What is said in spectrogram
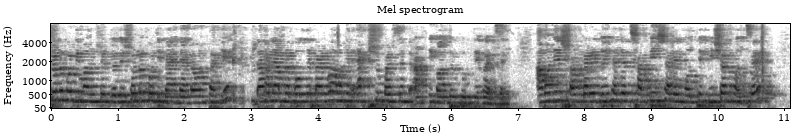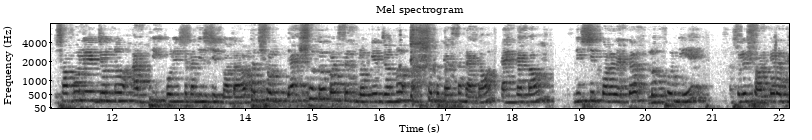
ষোলো কোটি মানুষের যদি ষোলো কোটি ব্যাংক অ্যাকাউন্ট থাকে, তাহলে আমরা বলতে পারব আমাদের একশো পার্সেন্ট আর্থিক অন্তর্ভুক্তি হয়েছে। আমাদের সরকারের দুই হাজার ছাব্বিশ সালের মধ্যে মিশন হচ্ছে সকলের জন্য আর্থিক পরিষেবা নিশ্চিত করা। অর্থাৎ একশত পার্সেন্ট লোকের জন্য একশত পার্সেন্ট অ্যাকাউন্ট ব্যাংক অ্যাকাউন্ট নিশ্চিত করার একটা লক্ষ্য নিয়ে আসলে সরকার এবং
